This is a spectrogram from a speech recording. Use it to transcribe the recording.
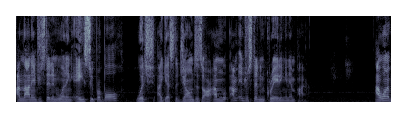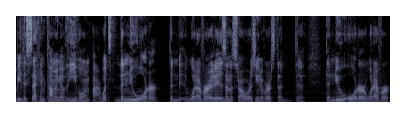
I'm not interested in winning a Super Bowl which I guess the Joneses are. I'm I'm interested in creating an empire. I want to be the second coming of the evil empire. What's the new order? The whatever it is in the Star Wars universe, the the the new order, whatever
